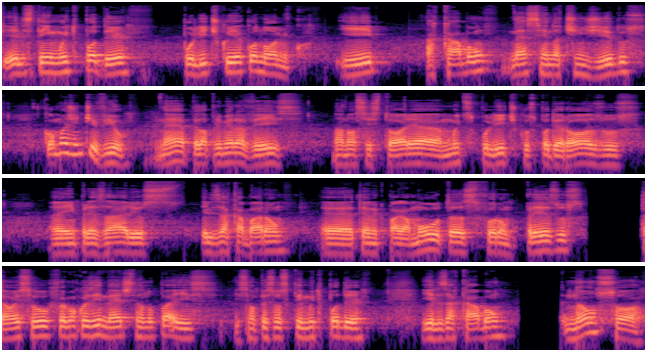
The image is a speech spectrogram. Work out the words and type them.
eles têm muito poder político e econômico e acabam né, sendo atingidos, como a gente viu, né, pela primeira vez na nossa história, muitos políticos poderosos, é, empresários, eles acabaram é, tendo que pagar multas, foram presos. Então isso foi uma coisa inédita no país. E são pessoas que têm muito poder. E eles acabam não só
